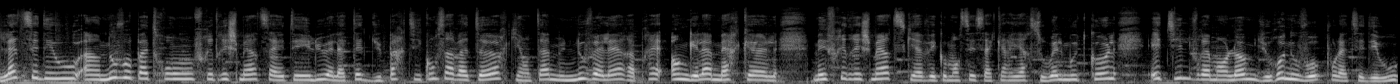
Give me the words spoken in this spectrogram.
La CDU a un nouveau patron. Friedrich Merz a été élu à la tête du Parti conservateur qui entame une nouvelle ère après Angela Merkel. Mais Friedrich Merz, qui avait commencé sa carrière sous Helmut Kohl, est-il vraiment l'homme du renouveau pour la CDU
